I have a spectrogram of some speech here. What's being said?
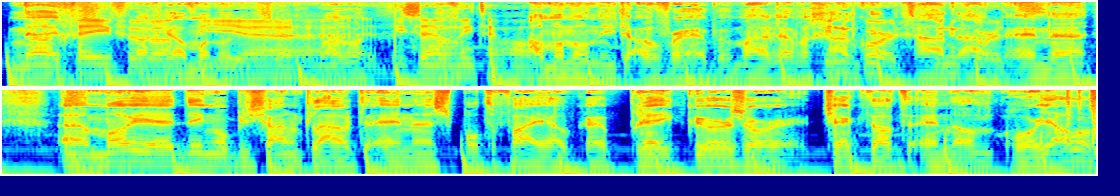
nee, aangeven. Want die, nog zeggen, maar we, die zijn nog niet helemaal... Allemaal nog niet over hebben, maar uh, we gaan het in de gaten binnenkort. houden. En mooie dingen op je Soundcloud en Spotify ook. Precursor, check dat en dan hoor je alles.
